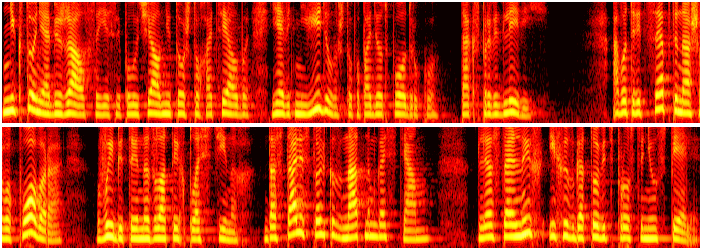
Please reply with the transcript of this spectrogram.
Никто не обижался, если получал не то, что хотел бы. Я ведь не видела, что попадет под руку. Так справедливей. А вот рецепты нашего повара, выбитые на золотых пластинах, достались только знатным гостям. Для остальных их изготовить просто не успели.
